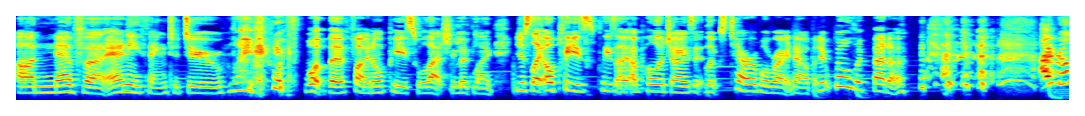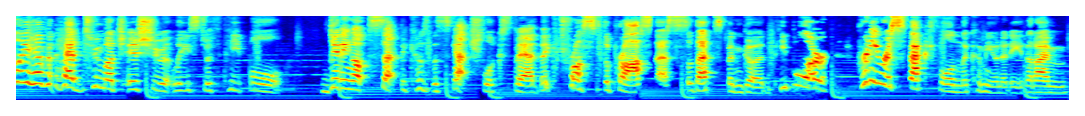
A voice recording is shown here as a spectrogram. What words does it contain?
are never anything to do like with what the final piece will actually look like. You're just like, oh please, please, I apologize. It looks terrible right now, but it will look better. I really haven't had too much issue, at least, with people getting upset because the sketch looks bad. They trust the process, so that's been good. People are pretty respectful in the community that I'm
